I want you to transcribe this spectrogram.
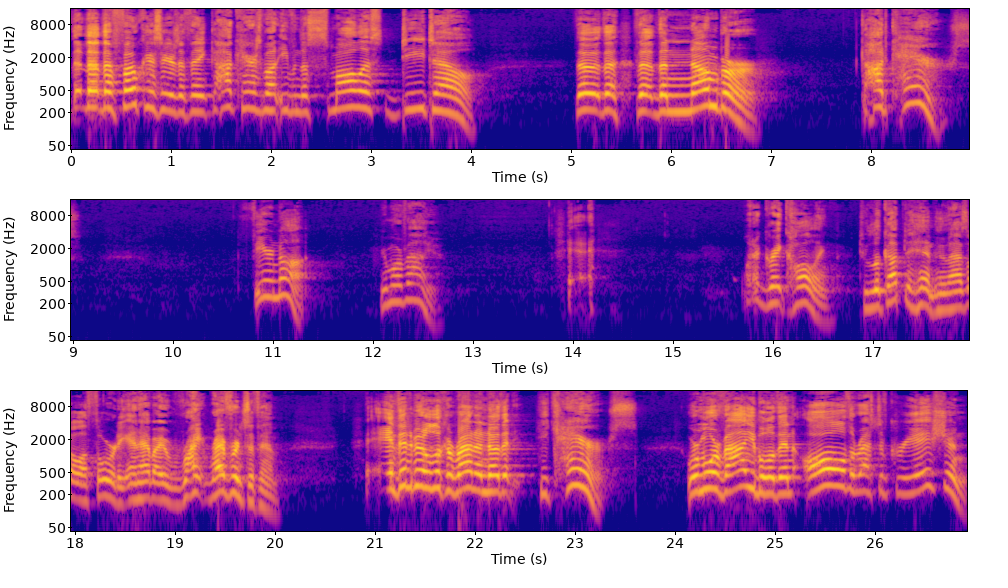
The, the, the, focus here is to think God cares about even the smallest detail, the, the, the, the number. God cares. Fear not, you're more value. What a great calling to look up to Him who has all authority and have a right reverence of Him. And then to be able to look around and know that He cares. We're more valuable than all the rest of creation.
